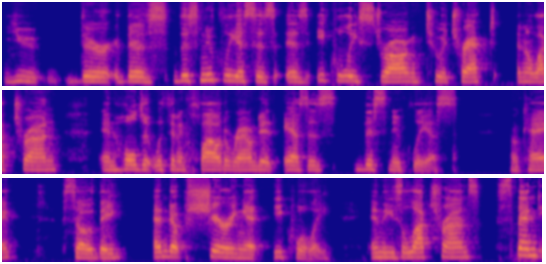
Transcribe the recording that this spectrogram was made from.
you there there's this nucleus is is equally strong to attract an electron and hold it within a cloud around it as is this nucleus okay? So they end up sharing it equally. And these electrons spend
